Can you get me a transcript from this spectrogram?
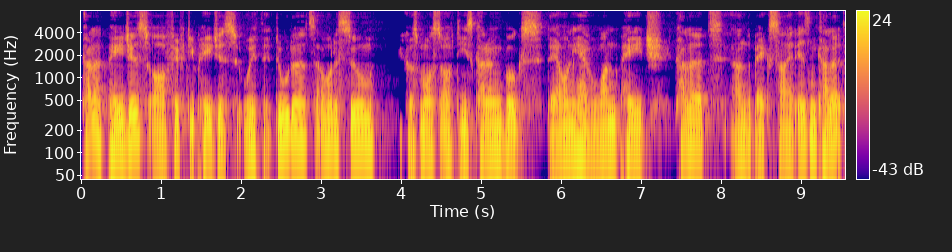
colored pages or 50 pages with doodles, I would assume, because most of these coloring books, they only have one page colored and the back side isn't colored.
